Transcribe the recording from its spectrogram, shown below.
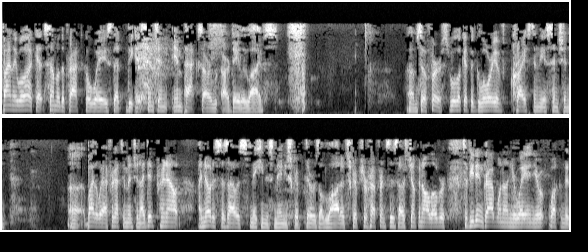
finally we'll look at some of the practical ways that the ascension impacts our, our daily lives. Um, so first, we'll look at the glory of Christ in the ascension. Uh, by the way, I forgot to mention, I did print out I noticed as I was making this manuscript, there was a lot of scripture references. I was jumping all over. So if you didn't grab one on your way in, you're welcome to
